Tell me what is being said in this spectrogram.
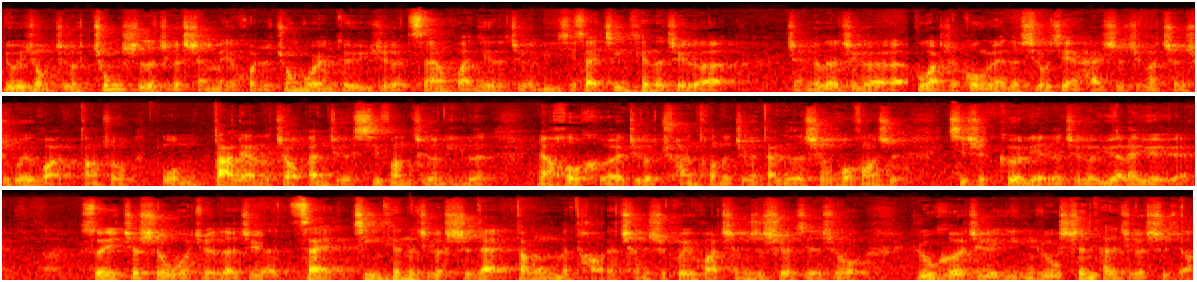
有一种这个中式的这个审美，或者中国人对于这个自然环境的这个理解，在今天的这个。整个的这个，不管是公园的修建，还是整个城市规划当中，我们大量的照搬这个西方的这个理论，然后和这个传统的这个大家的生活方式，其实割裂的这个越来越远。所以，这是我觉得这个在今天的这个时代，当我们讨论城市规划、城市设计的时候，如何这个引入生态的这个视角，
